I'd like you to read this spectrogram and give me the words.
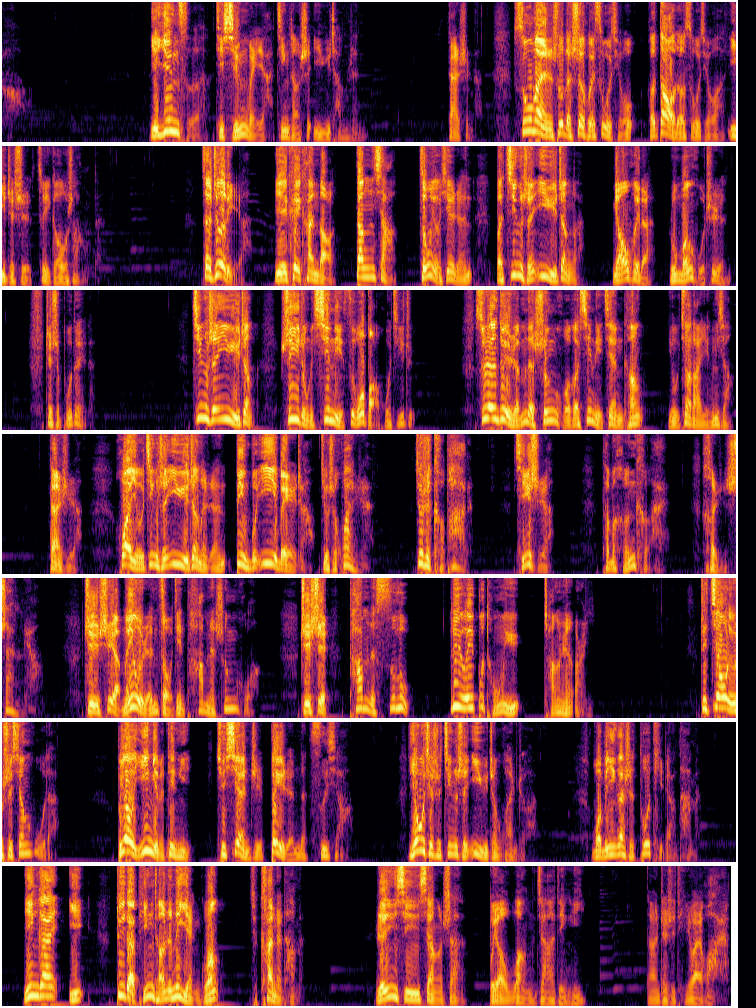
也因此其行为啊经常是异于常人。但是呢。苏曼殊的社会诉求和道德诉求啊，一直是最高尚的。在这里啊，也可以看到当下总有些人把精神抑郁症啊描绘的如猛虎吃人，这是不对的。精神抑郁症是一种心理自我保护机制，虽然对人们的生活和心理健康有较大影响，但是啊，患有精神抑郁症的人并不意味着就是坏人，就是可怕的。其实啊，他们很可爱。很善良，只是啊，没有人走进他们的生活，只是他们的思路略微不同于常人而已。这交流是相互的，不要以你的定义去限制被人的思想，尤其是精神抑郁症患者，我们应该是多体谅他们，应该以对待平常人的眼光去看待他们。人心向善，不要妄加定义。当然，这是题外话呀。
